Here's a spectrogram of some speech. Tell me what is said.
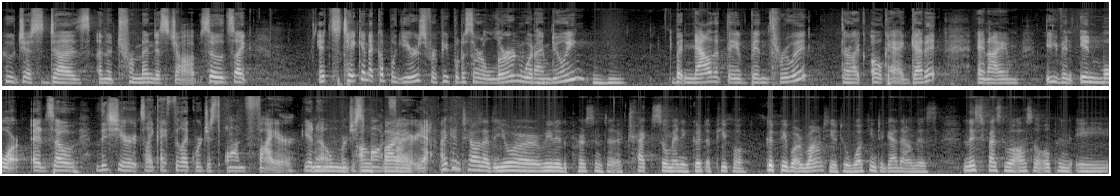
who just does an, a tremendous job. So it's like, it's taken a couple years for people to sort of learn what I'm doing. Mm-hmm. But now that they've been through it, they're like, okay, I get it. And I'm even in more. And so this year, it's like, I feel like we're just on fire, you know? we're just on, fire. Yeah. I can tell that you are really the person to attract so many good people, good people around you to working together on this. This festival also opened a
